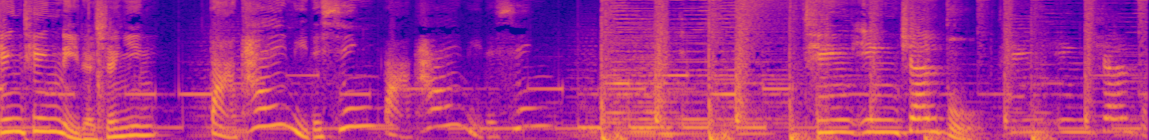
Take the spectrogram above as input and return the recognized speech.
听听你的声音，打开你的心，打开你的心，听音占卜，听音占卜。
